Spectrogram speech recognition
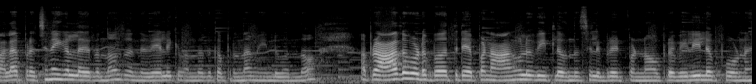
பல பிரச்சனைகளில் இருந்தோம். ஸோ இந்த வேலைக்கு வந்ததுக்கப்புறம் தான் மீண்டு வந்தோம். அப்புறம் ஆதவோட பர்த்டே அப்போ நாங்களும் வீட்டில் வந்து செலிப்ரேட் பண்ணோம். அப்புறம் வெளியில் போன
